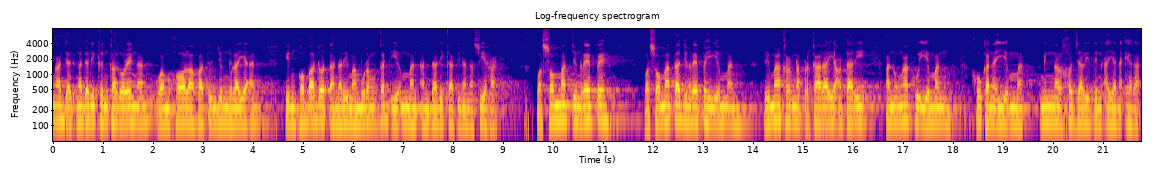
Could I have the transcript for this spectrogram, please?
ngajadikan kagorengan wa mukhalafatun jeung nyulayaan in qabado tah narima murengkeud ieu iman andalika tina nasihah. Wa sommat jeung repeh wa somata jeung repeh ieu iman lima karena perkara yang tari anu ngaku ieu man hukana ieu ma minnal khajalitin ayana era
